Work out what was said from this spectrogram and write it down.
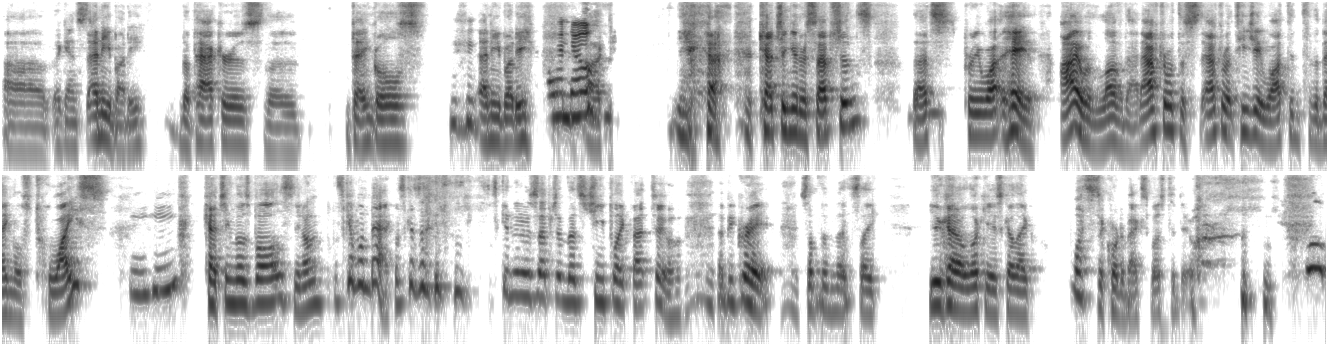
uh, against anybody, the Packers, the Bengals, anybody. Oh no. Uh, yeah, catching interceptions. That's pretty wild. Hey, I would love that. After what the after what TJ Watt did to the Bengals twice, mm-hmm. catching those balls, you know, let's get one back. Let's get let's get an interception that's cheap like that too. That'd be great. Something that's like you kind of look at it, go like, what's the quarterback supposed to do? well, you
